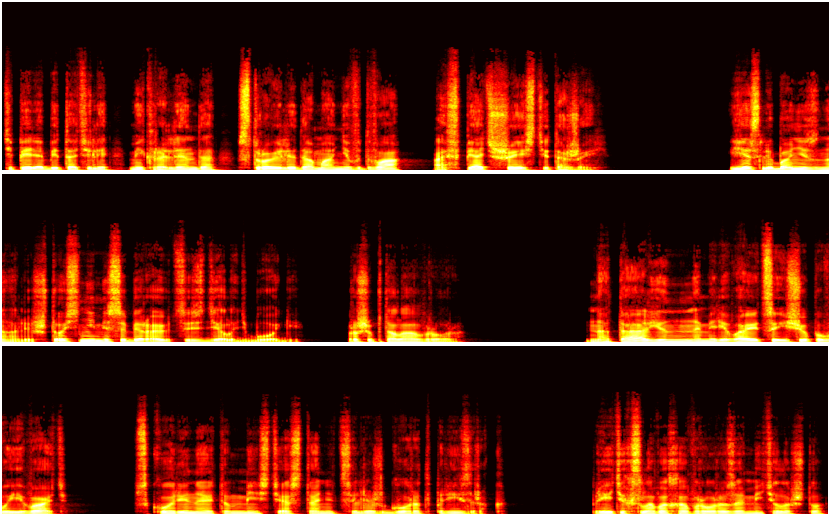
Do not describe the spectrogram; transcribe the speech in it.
Теперь обитатели микроленда строили дома не в два, а в пять-шесть этажей. «Если бы они знали, что с ними собираются сделать боги», — прошептала Аврора. Наталья намеревается еще повоевать. Вскоре на этом месте останется лишь город-призрак. При этих словах Аврора заметила, что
